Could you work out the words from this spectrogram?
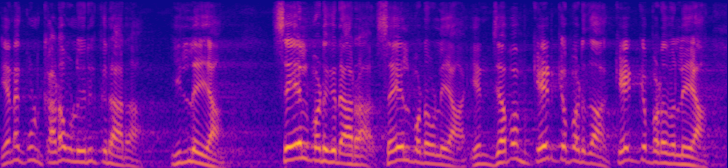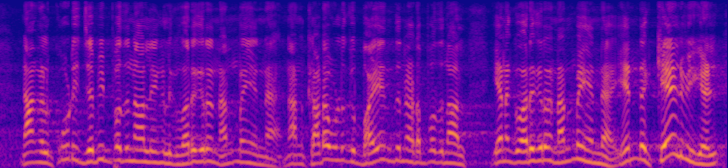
எனக்குள் கடவுள் இருக்கிறாரா? இல்லையா? செயல்படுகிறாரா? செயல்படவில்லையா? என் ஜெபம் கேட்கப்படுதா? கேட்கப்படவில்லையா? நாங்கள் கூடி ஜபிப்பதனால் எங்களுக்கு வருகிற நன்மை என்ன? நான் கடவுளுக்கு பயந்து நடப்பதனால் எனக்கு வருகிற நன்மை என்ன? என்ற கேள்விகள்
